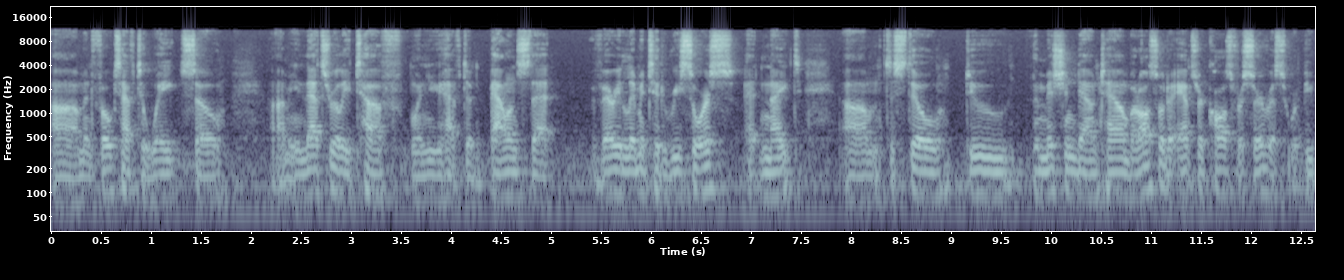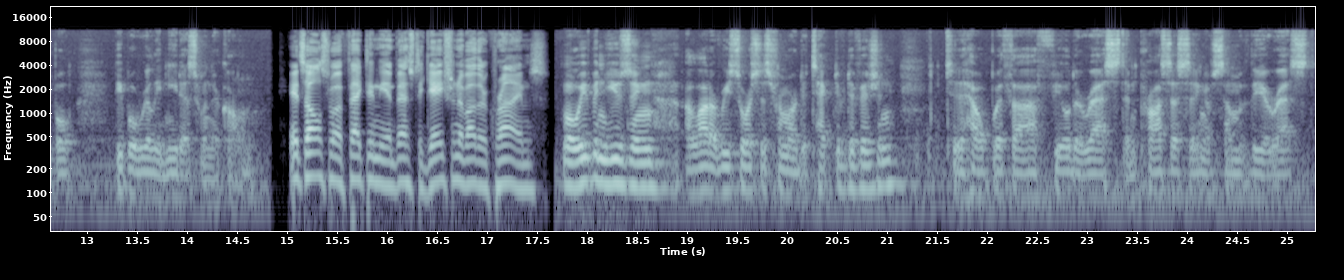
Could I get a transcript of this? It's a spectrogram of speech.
um, and folks have to wait. So, I mean, that's really tough when you have to balance that very limited resource at night um, to still do the mission downtown, but also to answer calls for service where people people really need us when they're calling. It's also affecting the investigation of other crimes. Well, we've been using a lot of resources from our detective division to help with uh, field arrest and processing of some of the arrests.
